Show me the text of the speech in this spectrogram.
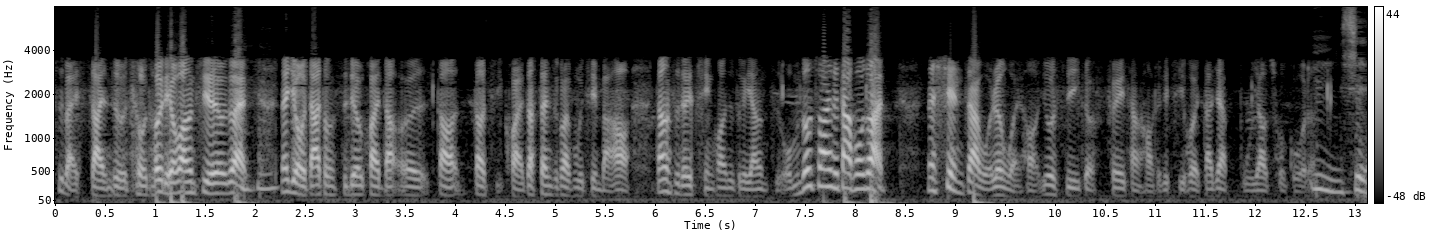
四百三，是不是？我都有点忘记了，对不对？那有达从十六块到二到到几块，到三十块附近吧，哈，当时的情况就这个样子。我们都抓一个大波段。那现在我认为哈，又是一个非常好的一个机会，大家不要错过了。嗯，是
